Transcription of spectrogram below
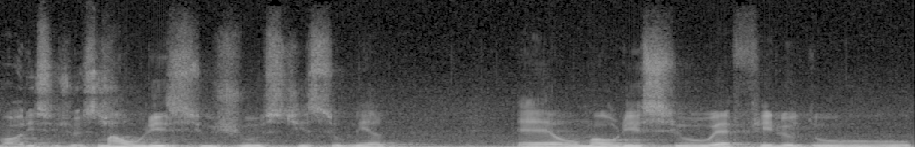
Maurício Juste. Maurício Juste, isso mesmo. É, o Maurício é filho do o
